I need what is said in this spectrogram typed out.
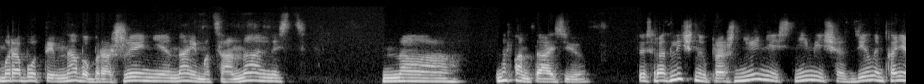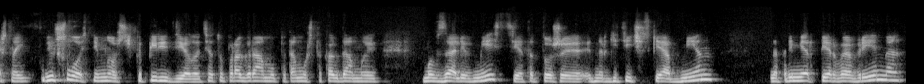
мы работаем на воображение, на эмоциональность, на, на фантазию. То есть различные упражнения с ними сейчас делаем. Конечно, пришлось немножечко переделать эту программу, потому что когда мы, мы в зале вместе, это тоже энергетический обмен. Например, первое время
